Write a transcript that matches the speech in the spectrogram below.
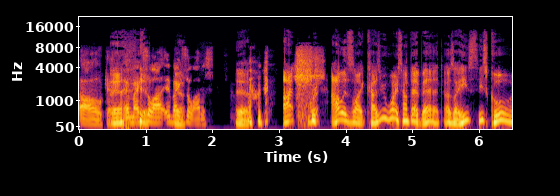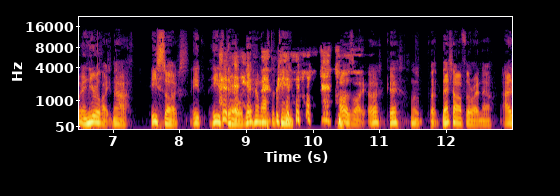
Oh, okay. Uh, it makes a lot. It makes yeah. a lot of sense. Yeah, I I was like Kyzir White's not that bad. I was like he's he's cool, and you were like nah, he sucks. He, he's terrible. Get him off the team. I was like okay, but that's how I feel right now. I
